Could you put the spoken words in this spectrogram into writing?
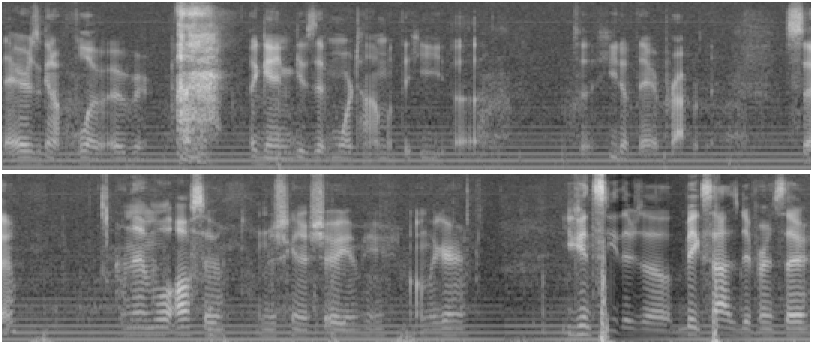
the air is gonna flow over. Again, gives it more time with the heat uh, to heat up the air properly. So, and then we'll also, I'm just gonna show you here on the ground. You can see there's a big size difference there.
